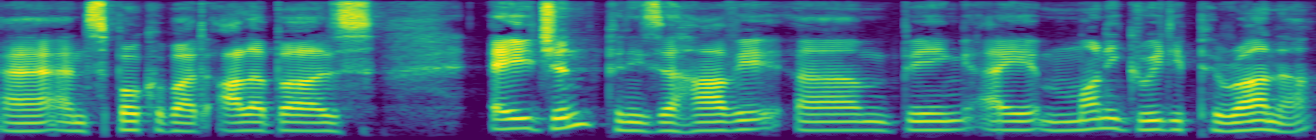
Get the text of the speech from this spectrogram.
uh, and spoke about Alaba's agent, Pini Zahavi, um, being a money greedy piranha.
